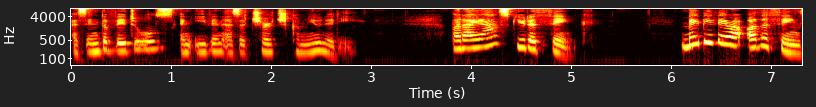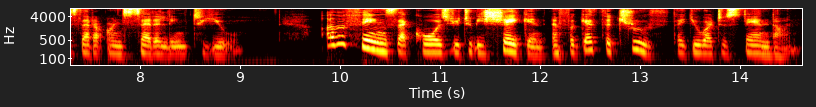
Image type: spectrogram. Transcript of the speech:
as individuals and even as a church community. But I ask you to think maybe there are other things that are unsettling to you, other things that cause you to be shaken and forget the truth that you are to stand on.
